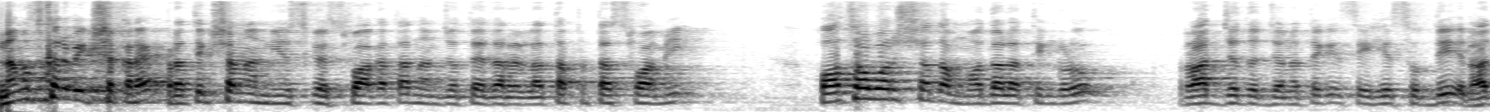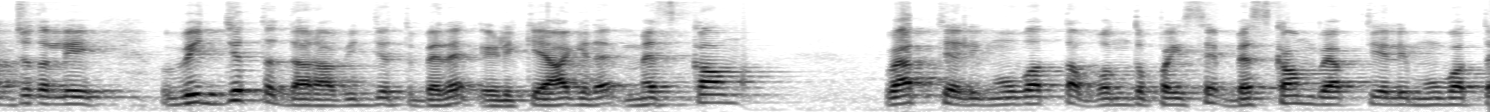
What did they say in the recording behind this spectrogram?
ನಮಸ್ಕಾರ ವೀಕ್ಷಕರೇ, ಪ್ರತಿಕ್ಷಣ ನ್ಯೂಸ್ಗೆ ಸ್ವಾಗತ. ನನ್ನ ಜೊತೆ ಇದ್ದಾರೆ ಲತಾ ಪುಟ್ಟಸ್ವಾಮಿ. ಹೊಸ ವರ್ಷದ ಮೊದಲ ತಿಂಗಳು ರಾಜ್ಯದ ಜನತೆಗೆ ಸಿಹಿ ಸುದ್ದಿ, ರಾಜ್ಯದಲ್ಲಿ ವಿದ್ಯುತ್ ದರ, ವಿದ್ಯುತ್ ಬೆಲೆ ಇಳಿಕೆಯಾಗಿದೆ. ಮೆಸ್ಕಾಂ ವ್ಯಾಪ್ತಿಯಲ್ಲಿ ಮೂವತ್ತ ಒಂದು ಪೈಸೆ, ಬೆಸ್ಕಾಂ ವ್ಯಾಪ್ತಿಯಲ್ಲಿ ಮೂವತ್ತ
